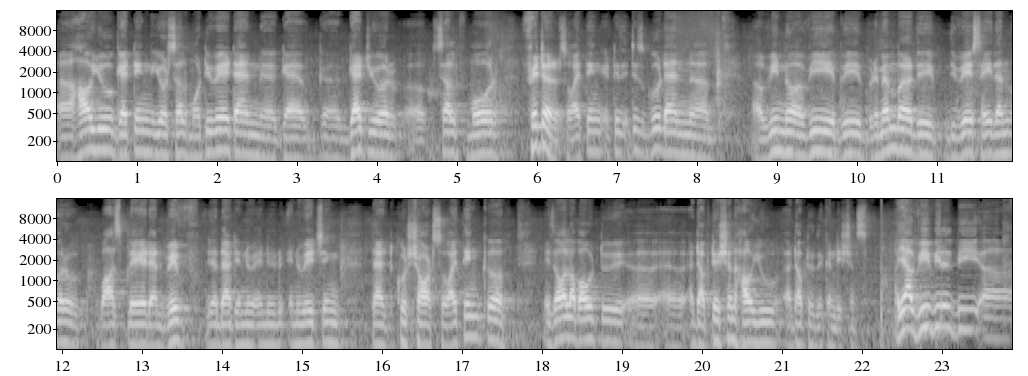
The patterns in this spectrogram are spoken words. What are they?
uh, how you getting yourself motivate and uh, get, get yourself more fitter. So I think it is it is good, and uh, uh, we know we we remember the the way Saeed Anwar was played and Viv yeah, that in, in innovating that good shot. So I think. Uh, it's all about uh, uh, adaptation, how you adapt to the conditions. Yeah, we will be. Uh,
